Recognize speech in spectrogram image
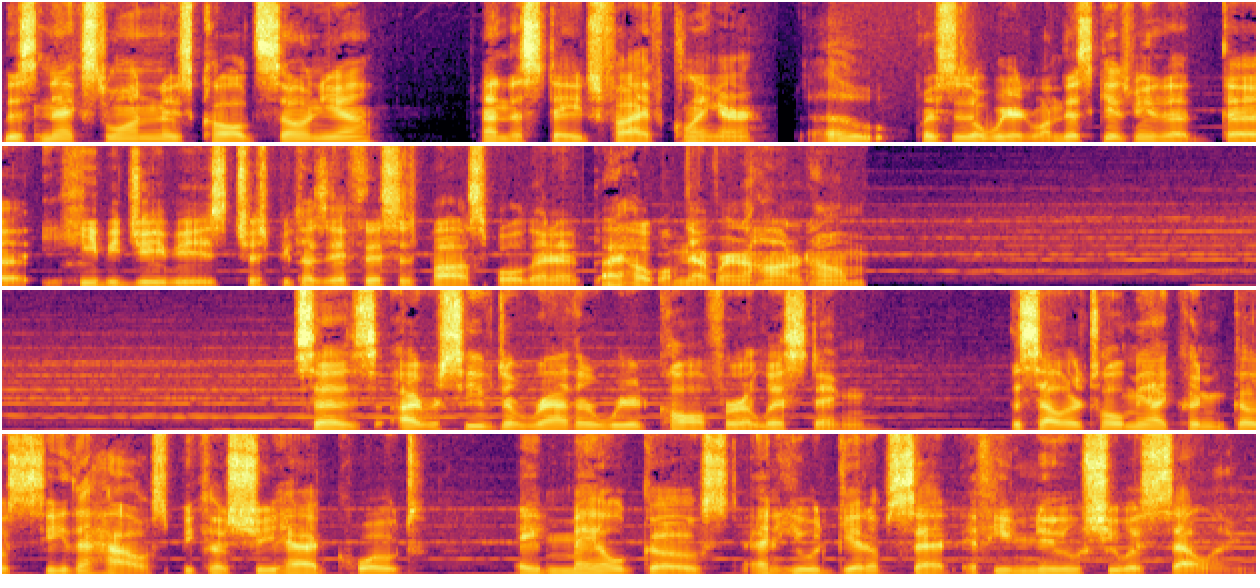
This next one is called Sonia and the Stage 5 Clinger. Oh, This is a weird one. This gives me the, the heebie jeebies just because if this is possible, then it, I hope I'm never in a haunted home. Says, I received a rather weird call for a listing. The seller told me I couldn't go see the house because she had, quote, a male ghost and he would get upset if he knew she was selling.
